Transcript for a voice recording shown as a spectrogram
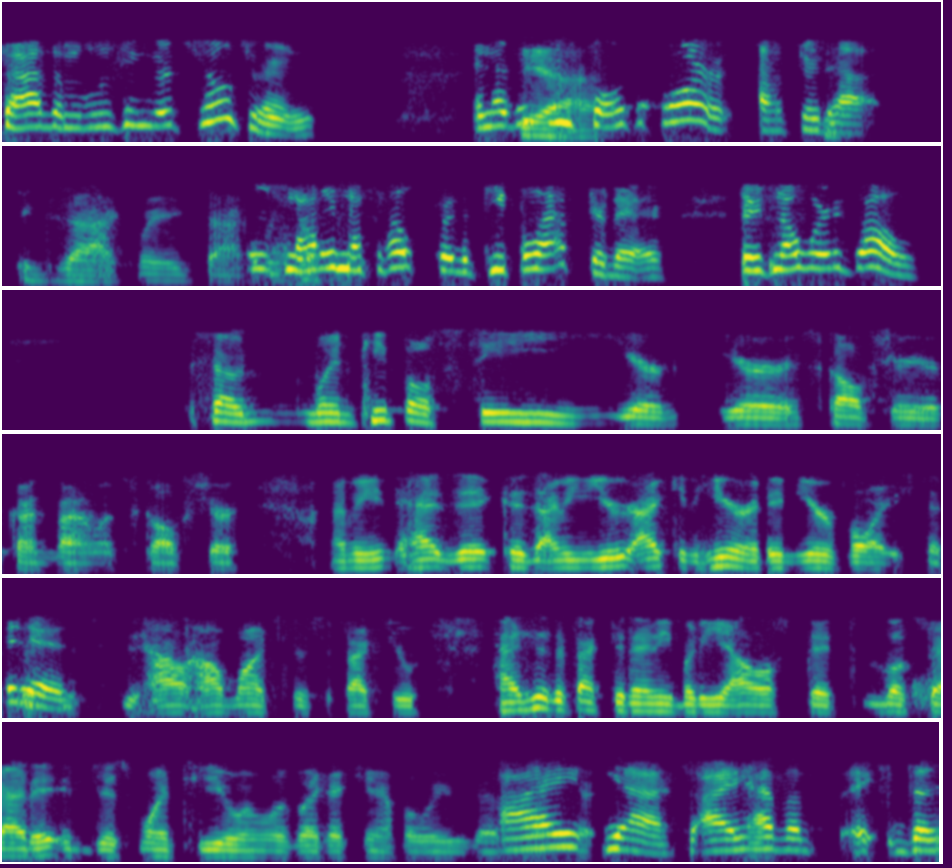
fathom losing their children. And everything Yeah. falls apart after that. Exactly, exactly. There's not enough help for the people after there. There's nowhere to go. So when people see your your sculpture, your gun violence sculpture, I mean, has it? Because I mean, you I can hear it in your voice that It this is how how much this affects you. Has it affected anybody else that looked at it and just went to you and was like, I can't believe this? I yes, I have a the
